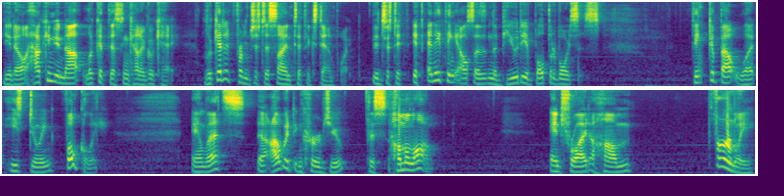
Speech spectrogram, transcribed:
You know, how can you not look at this and kind of go, okay, look at it from just a scientific standpoint? It just, if, if anything else, other than the beauty of both their voices, think about what he's doing vocally. And let's, I would encourage you to hum along and try to hum firmly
